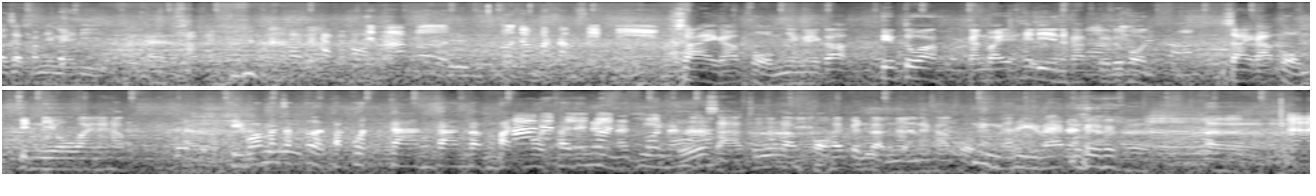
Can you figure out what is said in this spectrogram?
เราจะทำยังไงดีครับเราจะทำอะไรเห็นว่าเปิดเปิดจองมาสามสิบนี้ ใช่ครับผมยังไงก็เตรียมตัวกันไว้ให้ดีนะครับทุกทุกๆคน ใช่ครับผมฟิตนิวไว้นะครับ คิดว่ามันจะเกิดปรากฏการณ์การแบบบัตรหมดภายในหนึ่งนาทีไหมโอ้ฮะสาธุครับขอให้เป็นแบบนั้นนะครับผม หนึ่งนาทีแม่เดี๋ยวนะเออเอออะ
